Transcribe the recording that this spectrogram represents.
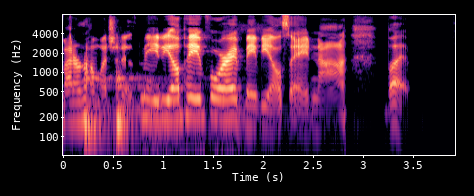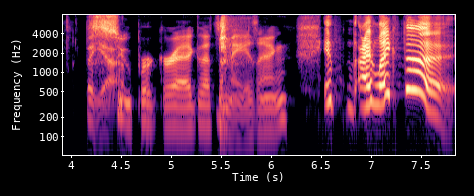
I don't know how much it is. Maybe I'll pay for it. Maybe I'll say nah. But but yeah, Super Greg. That's amazing. it i like the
